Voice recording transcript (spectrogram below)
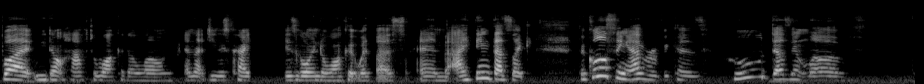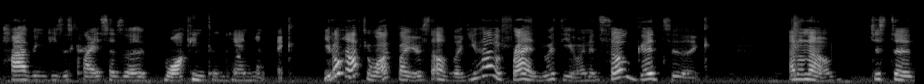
but we don't have to walk it alone, and that Jesus Christ is going to walk it with us. And I think that's like the coolest thing ever because who doesn't love having Jesus Christ as a walking companion? Like, you don't have to walk by yourself, like, you have a friend with you, and it's so good to, like, I don't know, just to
